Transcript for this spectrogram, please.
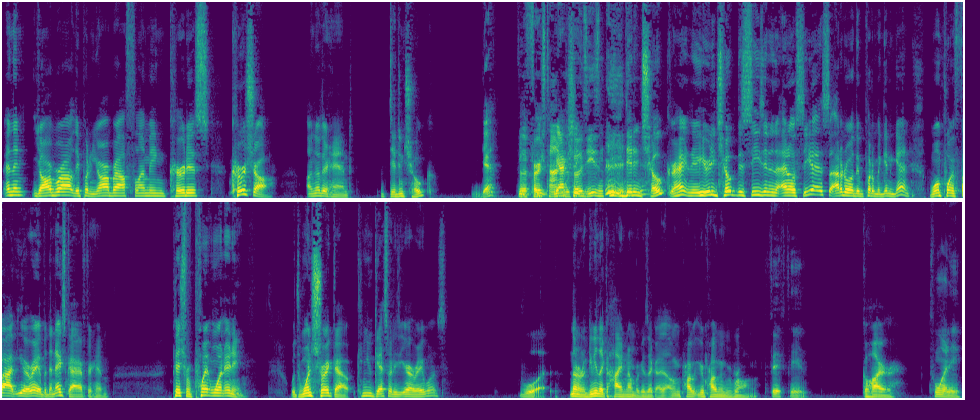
And then Yarbrough, they put in Yarbrough, Fleming, Curtiss, Kershaw. On the other hand, didn't choke. Yeah. For the first time he in the actually- postseason. He didn't choke, right? He already choked this season in the NLCS. I don't know if they put him again again. 1.5 ERA, but the next guy after him pitched for 0.1 inning with one strikeout. Can you guess what his ERA was? what? No, no, no. Give me like a high number because like I, I'm probably you're probably gonna be wrong. 15, Go higher. 20,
